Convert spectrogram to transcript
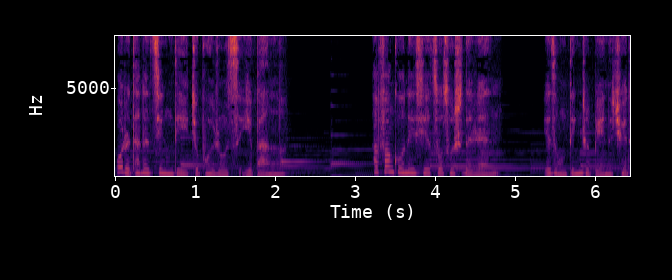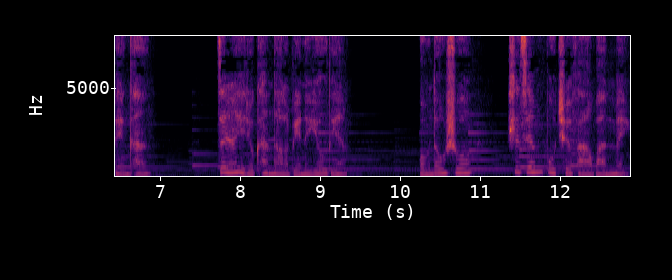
或者他的境地就不会如此一般了。他放过那些做错事的人，也总盯着别人的缺点看。自然也就看到了别人的优点。我们都说，世间不缺乏完美，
